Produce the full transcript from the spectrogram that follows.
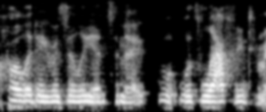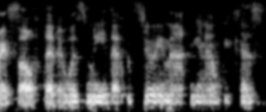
holiday resilience and I w- was laughing to myself that it was me that was doing that, you know, because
